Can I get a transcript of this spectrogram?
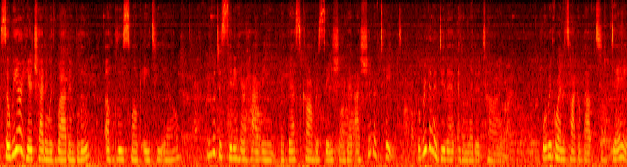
So, we are here chatting with Robin Blue of Blue Smoke ATL. We were just sitting here having the best conversation that I should have taped but we're going to do that at another time. What we're going to talk about today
